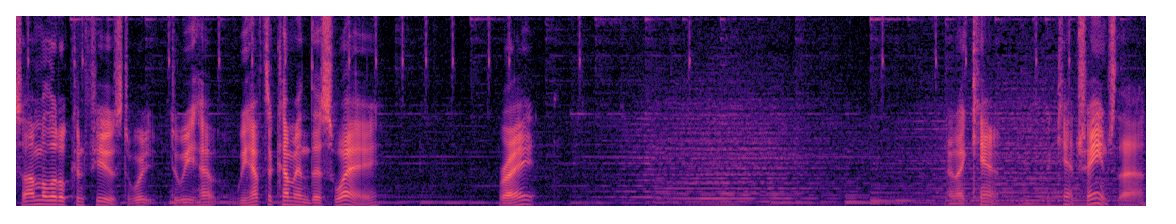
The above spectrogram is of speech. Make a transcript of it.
So I'm a little confused. We, do we have we have to come in this way, right? And I can't I can't change that.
